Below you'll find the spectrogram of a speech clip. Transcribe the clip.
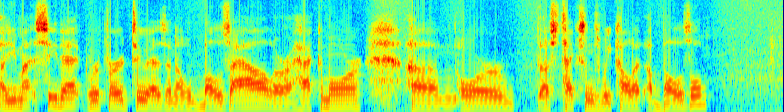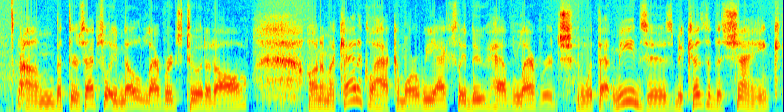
Uh, you might see that referred to as an old bosal or a hackamore, um, or us Texans we call it a bosal. Um, but there's absolutely no leverage to it at all. On a mechanical hackamore, we actually do have leverage. And what that means is because of the shank,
